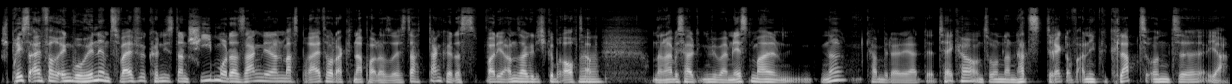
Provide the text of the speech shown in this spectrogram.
Sprich's einfach irgendwo hin, im Zweifel können die es dann schieben oder sagen dir dann, mach's breiter oder knapper oder so. Ich dachte, danke, das war die Ansage, die ich gebraucht habe. Und dann habe ich halt irgendwie beim nächsten Mal, ne, kam wieder der, der Taker und so und dann hat's direkt auf Anhieb geklappt und äh, ja,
